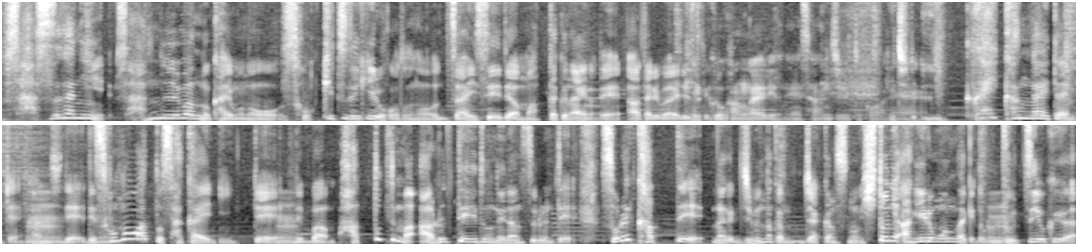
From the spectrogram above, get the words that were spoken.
さすがに30万の買い物を即決できるほどの財政では全くないので当たり前ですけど。考えるよね30とかはね。ちょっと一回考えたいみたいな感じで、でうん。うんその後堺に行って、うん。でまあハットってまあある程度の値段するんでそれ買ってなんか自分の中の若干その人にあげるものだけど、うん。物欲が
